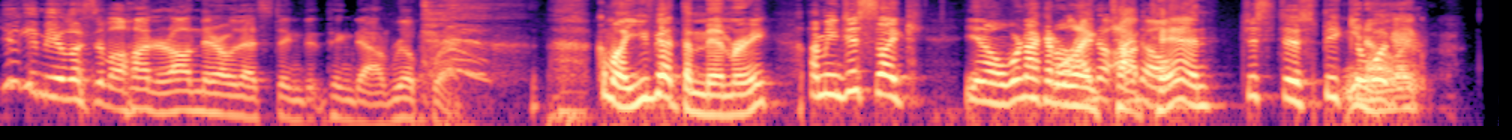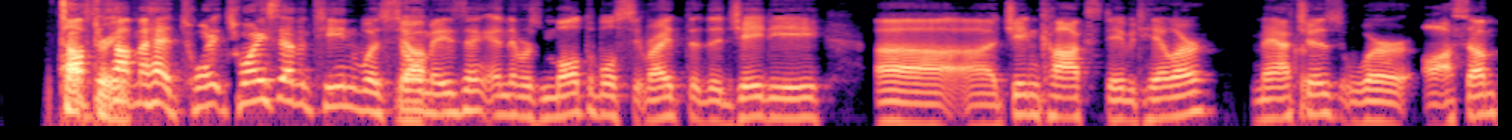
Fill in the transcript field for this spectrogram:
You give me a list of hundred. I'll narrow that thing thing down real quick. come on, you've got the memory. I mean, just like you know, we're not going to Well, rank know- top ten. Just to speak You to know, what, like- Off top the three top of my head, 20, 2017 was so Yup. amazing, and there was multiple right. The, the JD, uh, uh, J'den Cox, David Taylor matches were awesome.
